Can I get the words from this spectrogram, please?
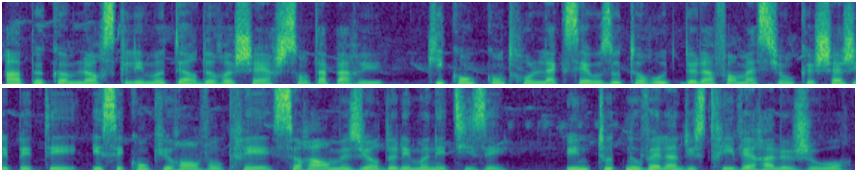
Un peu comme lorsque les moteurs de recherche sont apparus, quiconque contrôle l'accès aux autoroutes de l'information que ChatGPT et ses concurrents vont créer sera en mesure de les monétiser. Une toute nouvelle industrie verra le jour,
